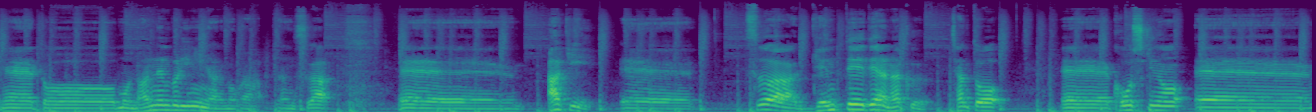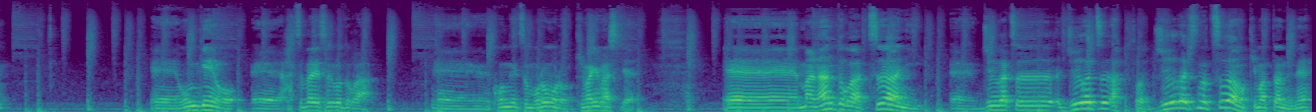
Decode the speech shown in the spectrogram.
えーと、もう何年ぶりになるのかなんですが、えー、秋、えー、ツアー限定ではなくちゃんと、えー、公式の、えーえー、音源を、えー、発売することが、えー、今月もろもろ決まりまして、えー、まあなんとかツアーに、えー、10月10月あそう10月のツアーも決まったんでね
